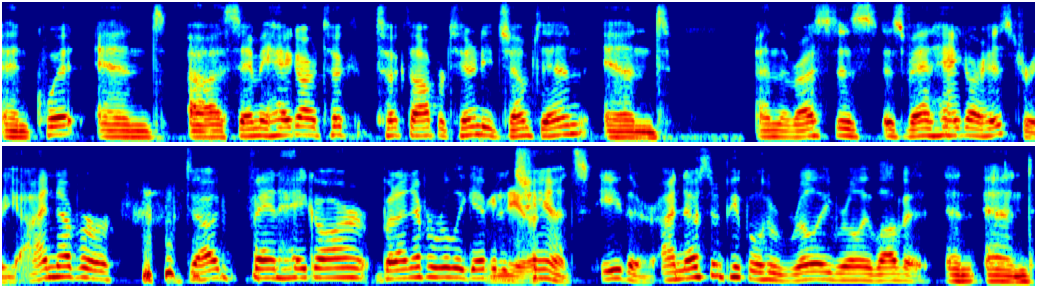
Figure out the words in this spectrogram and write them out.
and quit. And uh, Sammy Hagar took took the opportunity, jumped in, and and the rest is is Van Hagar history. I never dug Van Hagar, but I never really gave it a chance either. I know some people who really really love it, and and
